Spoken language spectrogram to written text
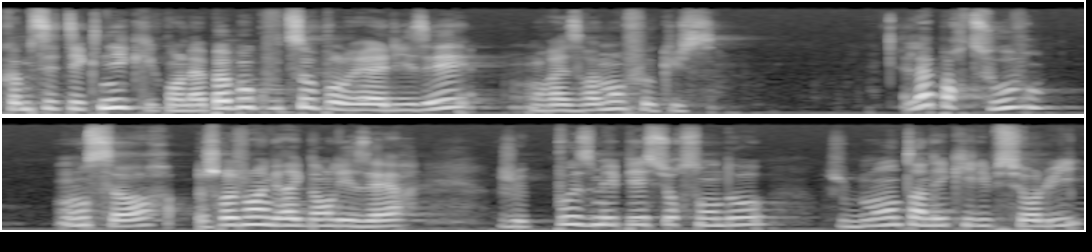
Comme c'est technique et qu'on n'a pas beaucoup de sauts pour le réaliser, on reste vraiment focus. La porte s'ouvre, on sort, je rejoins Greg dans les airs, je pose mes pieds sur son dos, je monte un équilibre sur lui,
